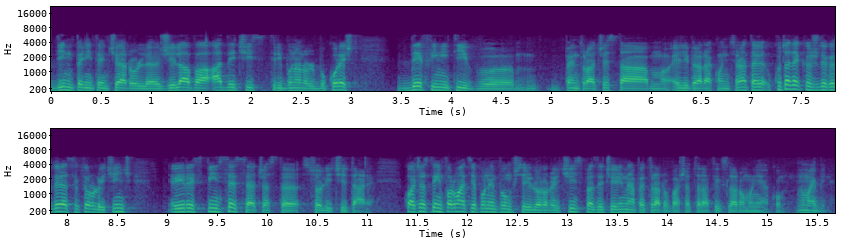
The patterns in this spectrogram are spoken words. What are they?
din penitenciarul Jilava. A decis Tribunalul București definitiv uh, pentru acesta eliberarea condiționată, cu toate că judecătoria sectorului 5 îi respinsese această solicitare. Cu această informație punem punct știrilor orei 15. Irina Petraru vă așteaptă la fix la România acum. Numai bine!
